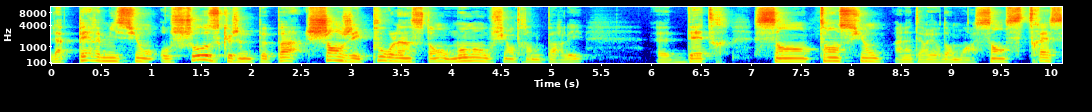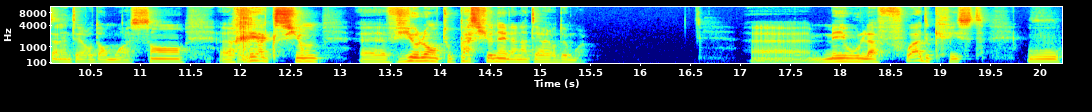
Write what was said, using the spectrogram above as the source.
la permission aux choses que je ne peux pas changer pour l'instant, au moment où je suis en train de parler, d'être sans tension à l'intérieur de moi, sans stress à l'intérieur de moi, sans réaction violente ou passionnelle à l'intérieur de moi. mais où la foi de Christ où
